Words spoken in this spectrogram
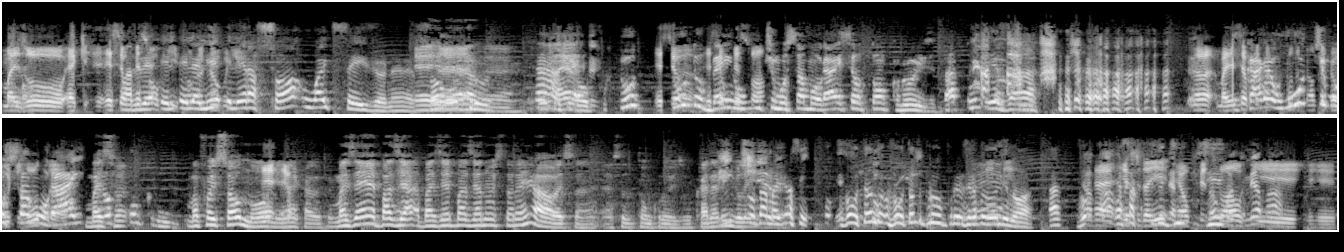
mas o. É que esse é o Mas ele, pessoal ele, que. ele, de- ele era só o White Savior, né? É, só era- outro. é. Ah, é. outro grupo. tudo, Esse é esse é o bem o último samurai ser o Tom Cruise, tá tudo Exato. Não, mas esse O cara é o que último de luta. samurai, Mas é foi- o Tom Cruise. Mas foi só o nome, É, é. né, cara? Mas é baseado, mas é baseado numa história real, essa, essa do Tom Cruise. O cara era Mentira. inglês. Não, tá, mas assim, voltando, voltando pro, pro exemplo do Dominó. Tá? É, esse daí é o pessoal que,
